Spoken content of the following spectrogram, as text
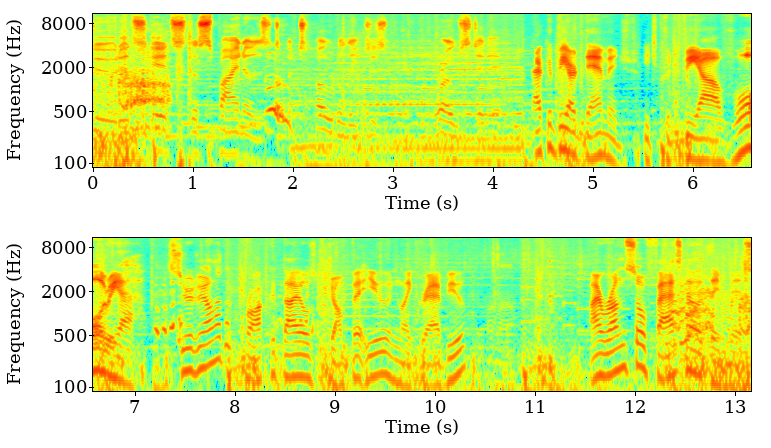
Dude, it's it's the Spinos t- totally just roasted it. That could be our damage. It could be our warrior. So you know how the crocodiles jump at you and like grab you? Uh-huh. I run so fast now that they miss.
